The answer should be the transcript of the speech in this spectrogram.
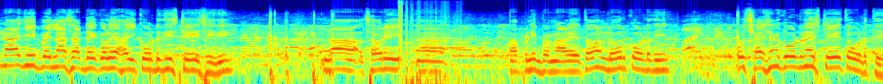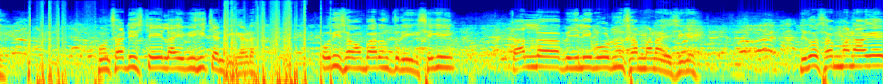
ਇਹ ਨਾ ਜੀ, ਪਹਿਲਾਂ ਸਾਡੇ ਕੋਲੇ ਹਾਈ ਕੋਰਟ ਦੀ ਸਟੇ ਸੀਗੀ। ਨਾ ਸੌਰੀ ਆਪਣੀ ਬਰਨਾਲੇ ਤੋਂ ਲੋਅਰ ਕੋਰਟ ਦੀ। ਉਹ ਸੈਸ਼ਨ ਕੋਰਟ ਨੇ ਸਟੇ ਤੋੜਤੀ। ਹੁਣ ਸਾਡੀ ਸਟੇ ਲਾਈ ਵੀ ਸੀ ਚੰਡੀਗੜ੍ਹ। ਉਹਦੀ ਸੋਮਵਾਰ ਨੂੰ ਤਰੀਕ ਸੀਗੀ। ਕੱਲ ਬਿਜਲੀ ਬੋਰਡ ਨੂੰ ਸੰਮਨ ਆਏ ਸੀਗੇ। ਜਦੋਂ ਸੰਮਨ ਆ ਗਏ,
